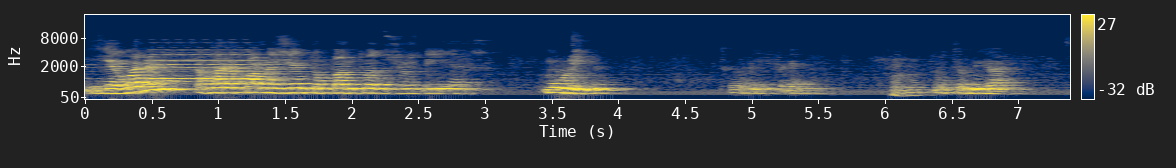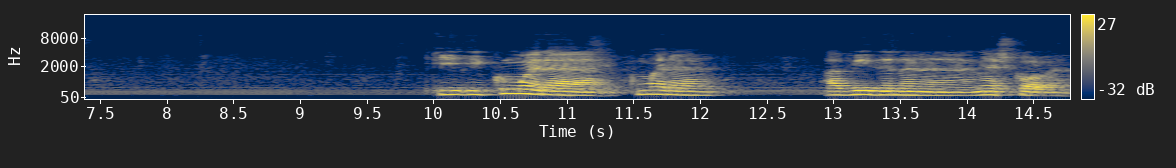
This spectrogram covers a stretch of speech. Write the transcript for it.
E agora. Agora come a gente o pão todos os dias. Molinho. Tudo diferente. Uhum. Muito melhor. E, e como era como era a vida na, na escola?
